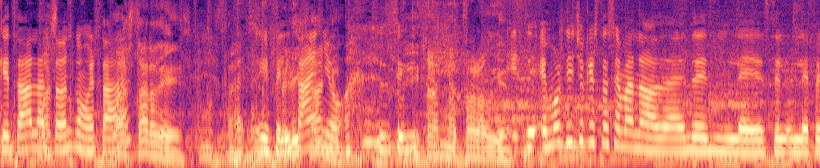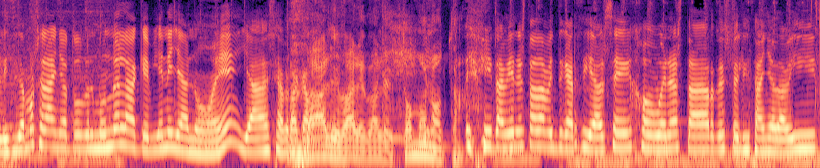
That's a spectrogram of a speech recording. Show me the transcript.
¿Qué tal, Antón? ¿Cómo estás? Buenas tardes. ¿Cómo estás? Y feliz, feliz año. año. sí. Feliz año a toda la audiencia. Eh, hemos dicho que esta semana le, le, le felicitamos el año a todo el mundo, en la que viene ya no, ¿eh? Ya se habrá acabado. Vale, vale, vale, tomo nota. Y, y también está David García Alsenjo. Buenas tardes, feliz año, David.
